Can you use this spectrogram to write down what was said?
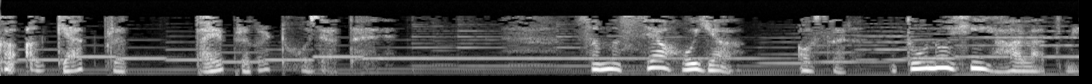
का अज्ञात भय प्रकट हो जाता है। समस्या हो या अवसर, दोनों ही हालात में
